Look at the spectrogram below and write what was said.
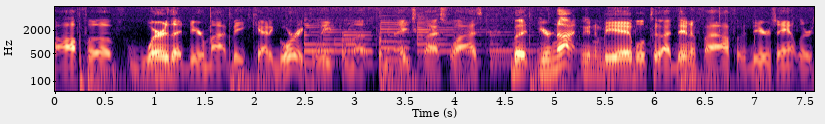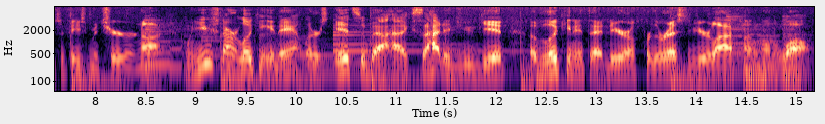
off of where that deer might be categorically from, a, from an age class wise, but you're not gonna be able to identify off of a deer's antlers if he's mature or not. When you start looking at antlers, it's about how excited you get of looking at that deer for the rest of your life hung on the wall.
